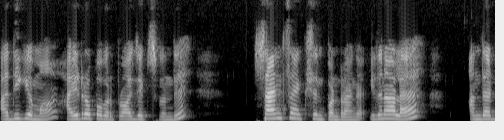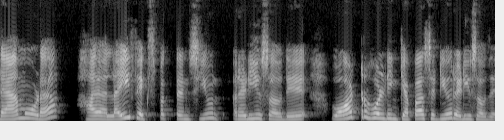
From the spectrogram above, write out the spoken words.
அதிகமாக ஹைட்ரோ பவர் ப்ராஜெக்ட்ஸ் வந்து சான்சாக்ஷன் பண்ணுறாங்க இதனால் அந்த டேமோட லைஃப் எக்ஸ்பெக்டன்சியும் ரெடியூஸ் ஆகுது. வாட்டர் ஹோல்டிங் கெப்பாசிட்டியும் ரெடியூஸ் ஆகுது.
